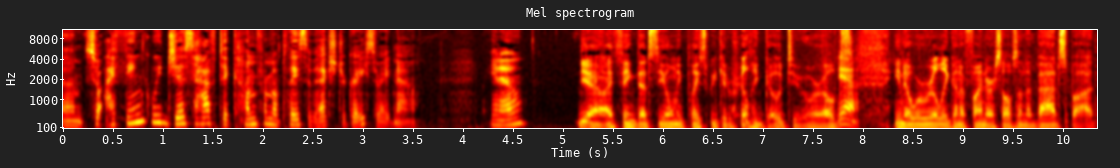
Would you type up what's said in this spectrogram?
Um, so I think we just have to come from a place of extra grace right now. You know? Yeah, I think that's the only place we could really go to, or else, Yeah. you know, we're really going to find ourselves in a bad spot.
